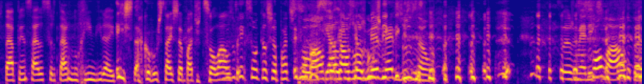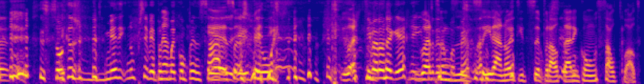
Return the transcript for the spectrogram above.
está a pensar acertar no rim direito. E está com os tais sapatos de sol Mas alto. o que é que são aqueles sapatos de sola alta que alguns médicos, médicos usam? São os médicos. Sola alta. São aqueles médicos. Não percebem, é para Não, como é compensar. é, É, Estiveram na guerra e perderam uma de perna. sair à noite e de se aparaltarem com um salto alto.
